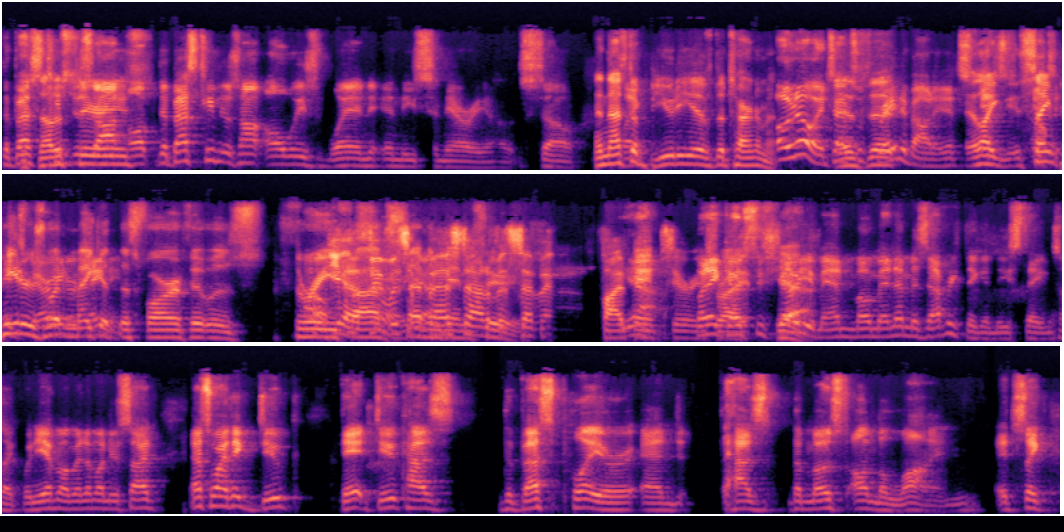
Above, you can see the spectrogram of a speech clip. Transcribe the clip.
The best not team does not the best team does not always win in these scenarios. So and that's the beauty of the tournament. oh no, it's that's what's that- great about it. It's like it's- St. it's- Peter's it's wouldn't make it this far if it was oh, three, yeah, five, if it was the best game out of a seven five Yeah, game series, But it right? goes to show Yeah. you, man, momentum is everything in these things. Like when you have momentum on your side, that's why I think Duke, they, Duke has the best player and has the most on the line. It's like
